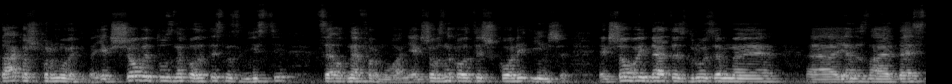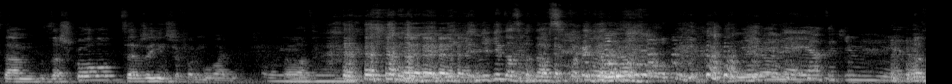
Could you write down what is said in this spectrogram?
також формує тебе. Якщо ви тут знаходитесь на місці, це одне формування. Якщо ви знаходитесь в школі, інше. Якщо ви йдете з друзями, е, я не знаю, десь там за школу, це вже інше формування. От. Нікіта згадав своє. ой. Не-не-не, я таким не. От.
